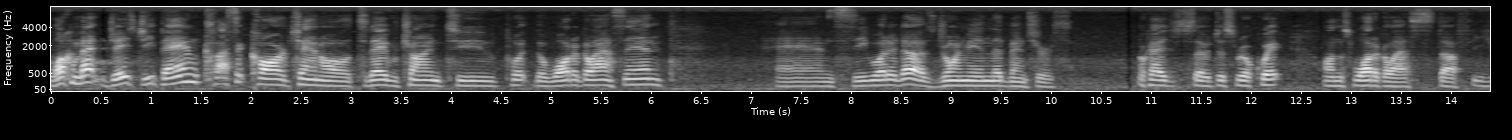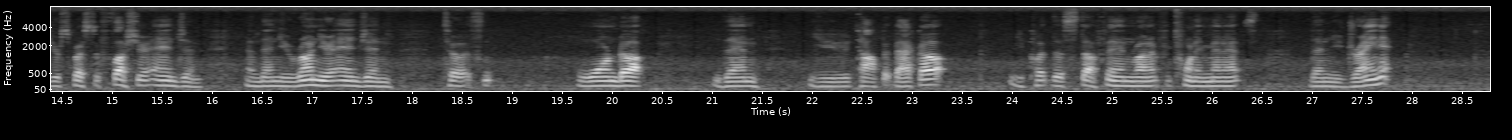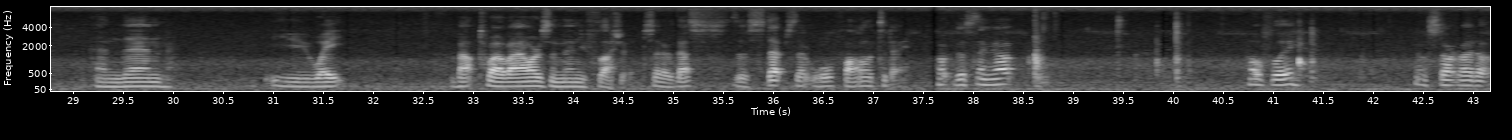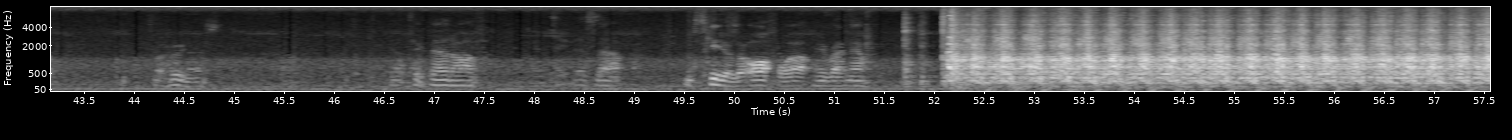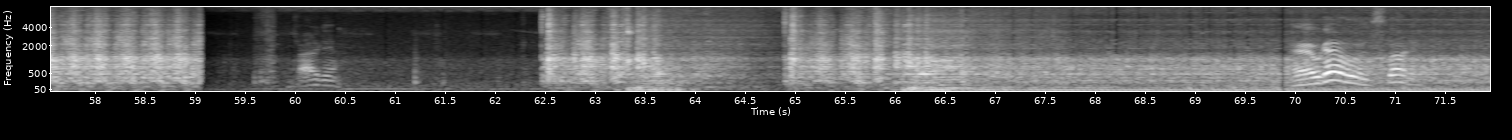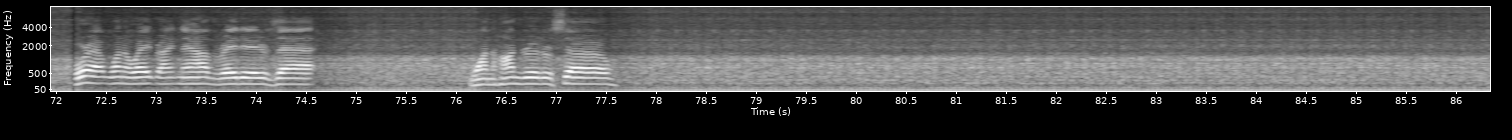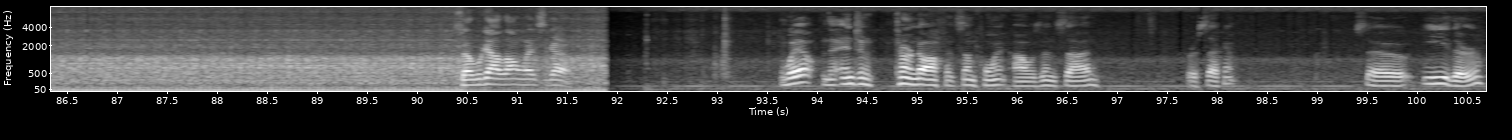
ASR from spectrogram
Welcome back to Jay's and Classic Car channel. Today we're trying to put the water glass in and see what it does. Join me in the adventures. Okay, so just real quick on this water glass stuff, you're supposed to flush your engine and then you run your engine till it's warmed up. Then you top it back up. You put this stuff in, run it for 20 minutes. Then you drain it and then you wait about 12 hours and then you flush it. So that's the steps that we'll follow today. Hook this thing up. Hopefully it'll start right up. So who knows. I'll take that off. Take this out. Mosquitoes are awful out here right now. Again. There we go, it started. We're at 108 right now, the radiator's at 100 or so. So we got a long ways to go. Well, the engine turned off at some point. I was inside for a second. So either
